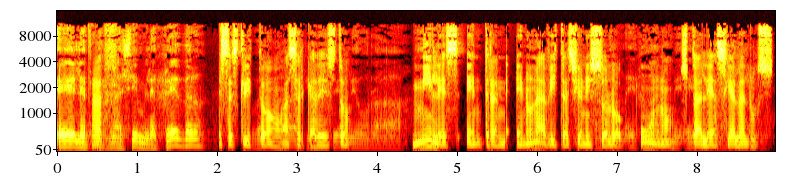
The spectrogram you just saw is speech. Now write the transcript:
Ah, Está escrito acerca de esto. Miles entran en una habitación y solo uno sale hacia la luz.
